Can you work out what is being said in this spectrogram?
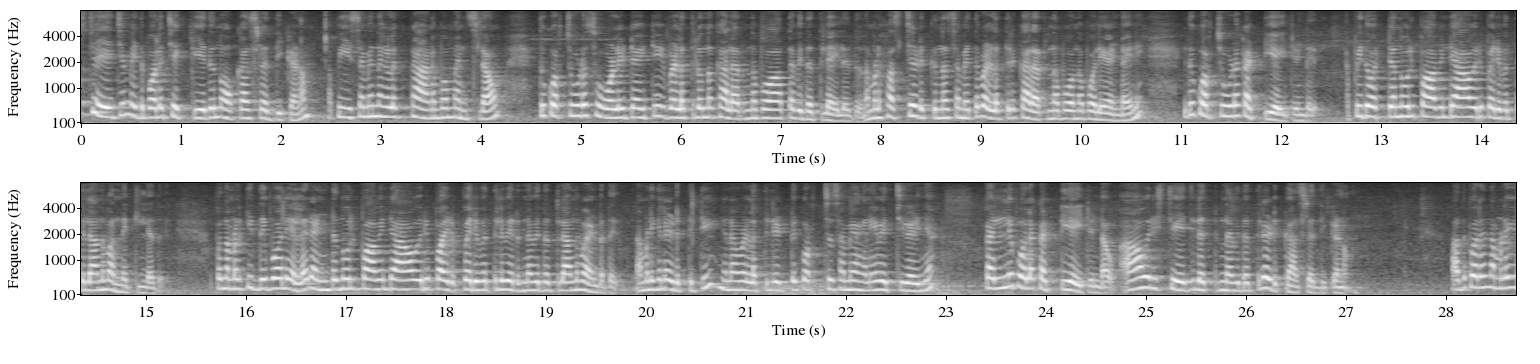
സ്റ്റേജും ഇതുപോലെ ചെക്ക് ചെയ്ത് നോക്കാൻ ശ്രദ്ധിക്കണം. അപ്പോൾ ഈ സമയം നിങ്ങൾക്ക് കാണുമ്പോൾ മനസ്സിലാവും. ഇത് കുറച്ചുകൂടെ സോളിഡായിട്ട് വെള്ളത്തിലൊന്നും കലർന്നു പോകാത്ത വിധത്തിലായില്ലത് നമ്മൾ ഫസ്റ്റ് എടുക്കുന്ന സമയത്ത് വെള്ളത്തിൽ കലർന്നു പോകുന്ന പോലെ ഉണ്ടായിന് ഇത് കുറച്ചുകൂടെ കട്ടിയായിട്ടുണ്ട്. അപ്പോൾ ഇത് ഒറ്റ നൂൽപ്പാവിന്റെ ആ ഒരു പരുവത്തിലാണ് വന്നിട്ടുള്ളത്. അപ്പോൾ നമ്മൾക്ക് ഇതുപോലെയല്ല രണ്ട് നൂൽപ്പാവിന്റെ ആ ഒരു പരു പരുവത്തിൽ വരുന്ന വിധത്തിലാണ് വേണ്ടത്. നമ്മളിങ്ങനെ എടുത്തിട്ട് ഇങ്ങനെ വെള്ളത്തിലിട്ട് കുറച്ച് സമയം അങ്ങനെ വെച്ച് കഴിഞ്ഞാൽ കല്ല് പോലെ കട്ടിയായിട്ടുണ്ടാവും. ആ ഒരു സ്റ്റേജിൽ എത്തുന്ന വിധത്തിൽ എടുക്കാൻ ശ്രദ്ധിക്കണം. അതുപോലെ നമ്മൾ ഈ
